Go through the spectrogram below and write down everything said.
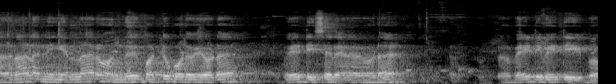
அதனால் நீங்கள் எல்லோரும் வந்து பட்டு புடவையோட வேட்டி சேலையோட வேட்டி வேட்டி இப்போ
